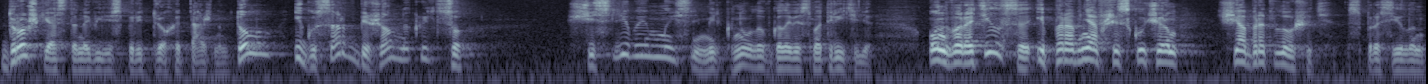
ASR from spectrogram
Дрожки остановились перед трехэтажным домом, и гусар вбежал на крыльцо. Счастливая мысль мелькнула в голове смотрителя. Он воротился и, поравнявшись с кучером, «Чья, брат, лошадь?» – спросил он.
